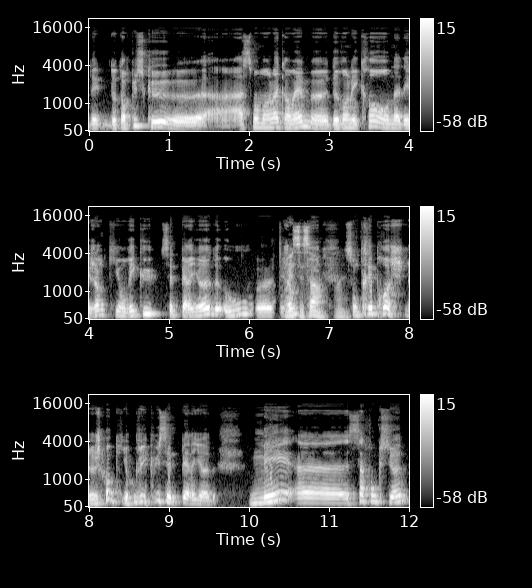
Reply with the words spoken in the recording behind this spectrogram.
d'autant plus que euh, à ce moment-là, quand même, devant l'écran, on a des gens qui ont vécu cette période ou ça. Ouais. sont très proches de gens qui ont vécu cette période. Mais ça fonctionne.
